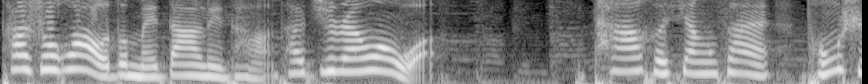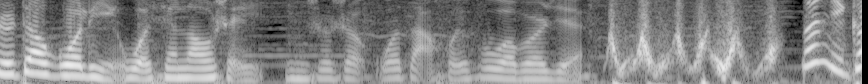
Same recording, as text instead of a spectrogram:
他说话我都没搭理他，他居然问我，他和香菜同时掉锅里，我先捞谁？你说这我咋回复啊，波儿姐？那你告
